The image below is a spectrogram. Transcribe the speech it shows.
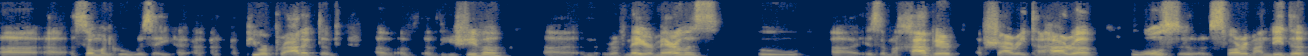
uh, uh, someone who was a, a, a pure product of, of, of, of the yeshiva, uh, Rav Meir Maryles, who uh, is a machaber of Shari Tahara, who also Svarim Anida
